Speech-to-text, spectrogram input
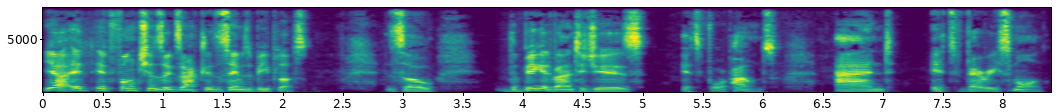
Yeah, it, it functions exactly the same as a B plus. So the big advantage is it's four pounds and it's very small.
